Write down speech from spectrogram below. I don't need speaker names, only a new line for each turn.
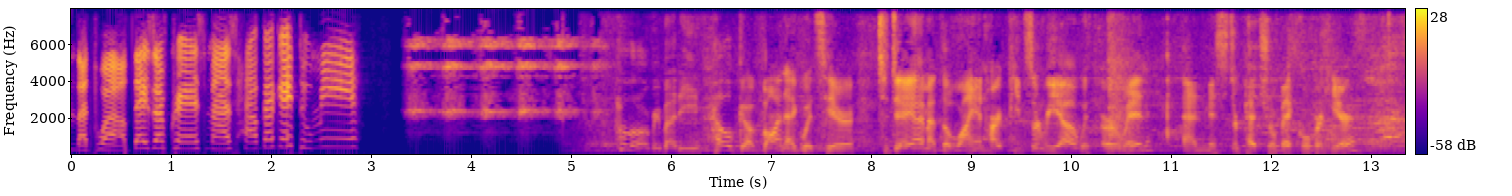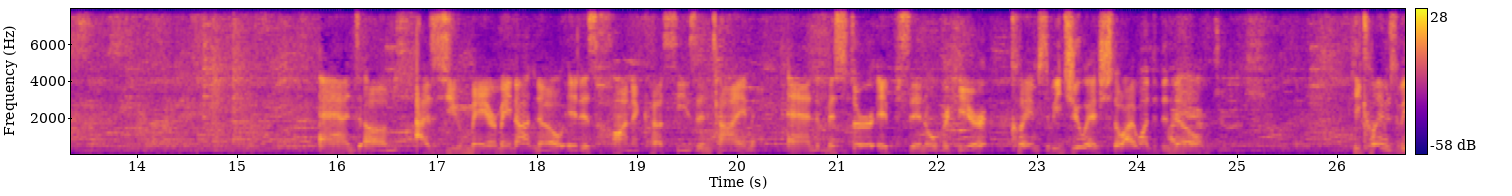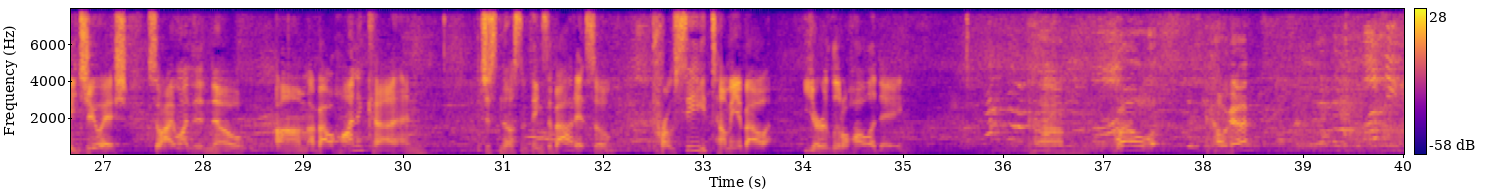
on the 12 days of Christmas. Helga gave to me.
Hello everybody, Helga Von Eggwitz here. Today I'm at the Lionheart Pizzeria with Irwin and Mr. Petrovic over here. And um, as you may or may not know, it is Hanukkah season time, and Mr. Ibbson over here claims to be Jewish, so I wanted to know.
I am Jewish.
He claims to be Jewish, so I wanted to know um, about Hanukkah and just know some things about it. So proceed. Tell me about your little holiday.
Well, Helga,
